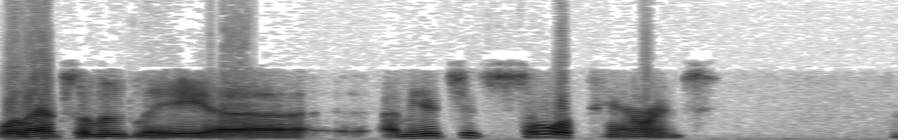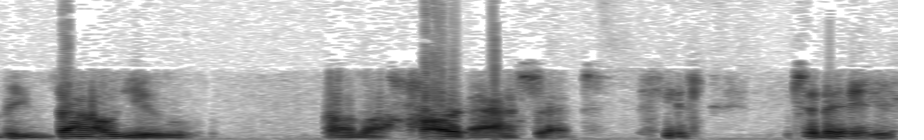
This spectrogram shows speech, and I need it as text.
Well, absolutely. Uh, I mean, it's just so apparent the value of a hard asset in today's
